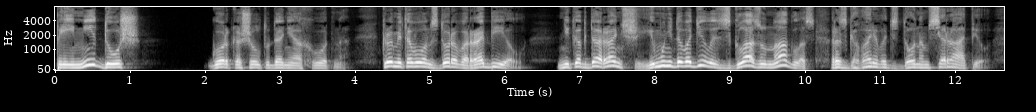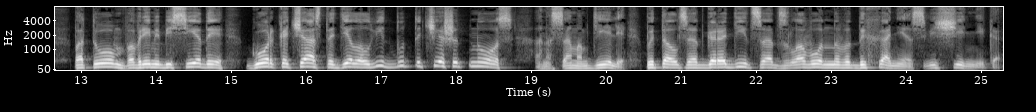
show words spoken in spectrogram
прими душ». Горка шел туда неохотно. Кроме того, он здорово робел. Никогда раньше ему не доводилось с глазу на глаз разговаривать с Доном Серапио. Потом, во время беседы, Горка часто делал вид, будто чешет нос, а на самом деле пытался отгородиться от зловонного дыхания священника.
